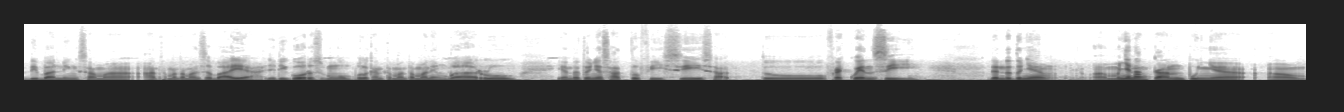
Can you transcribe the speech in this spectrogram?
dibanding sama teman-teman sebaya jadi gue harus mengumpulkan teman-teman yang baru yang tentunya satu visi satu frekuensi. Dan tentunya uh, menyenangkan punya um,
